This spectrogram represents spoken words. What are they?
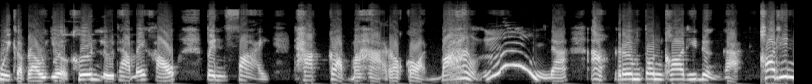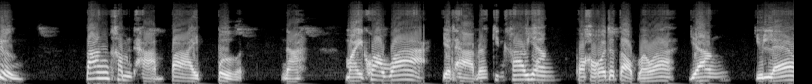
คุยกับเราเยอะขึ้น หรือทำให้เขาเป็นฝ่ายทักกลับมาหาเราก่อนบ้างอื นะอะเริ่มต้นข้อที่หนึ่งค่ะ ข้อที่หนึ่งตั้งคำถามปลายเปิดนะ หมายความว่าอย่าถามนะกินข้าวยัง เพราะเขาก็จะตอบมาว่ายังกินแล้ว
